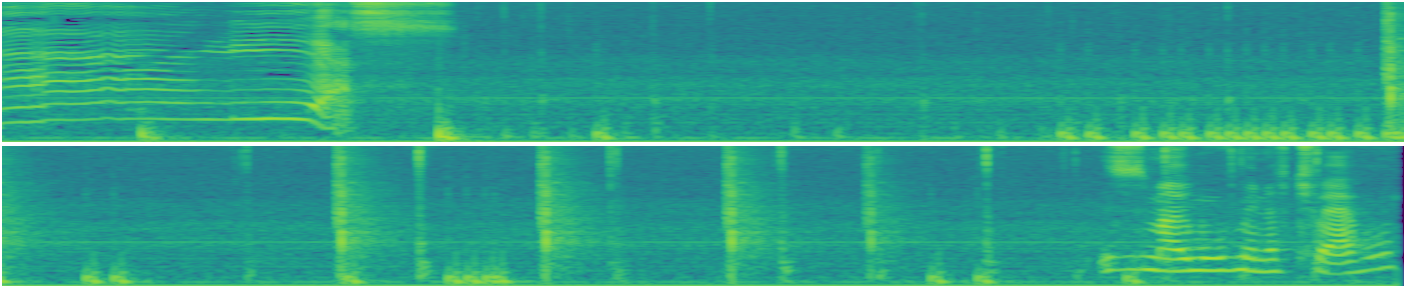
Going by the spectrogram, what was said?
Mm, yes. This is my movement of travel.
